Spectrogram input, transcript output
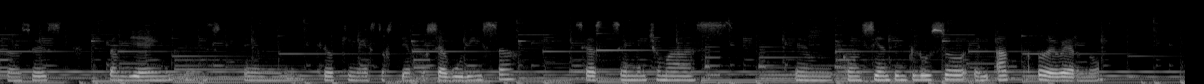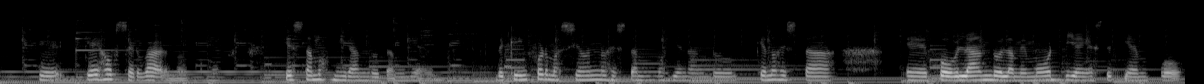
Entonces, también creo que en estos tiempos se agudiza, se hace mucho más em, consciente incluso el acto de ver, ¿no? Que, es observar, ¿no? ¿Qué estamos mirando también? ¿De qué información nos estamos llenando? ¿Qué nos está eh, poblando la memoria en este tiempo?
